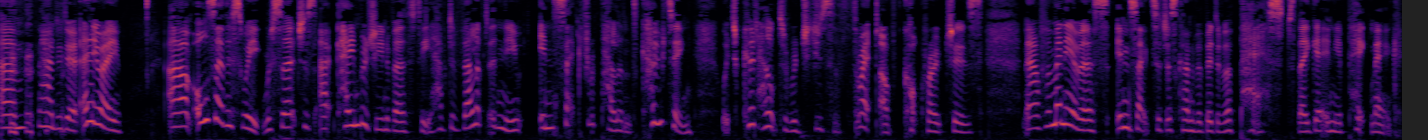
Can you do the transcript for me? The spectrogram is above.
Um, how do you do it? Anyway, um, also, this week, researchers at Cambridge University have developed a new insect repellent coating, which could help to reduce the threat of cockroaches. Now, for many of us, insects are just kind of a bit of a pest. They get in your picnic.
